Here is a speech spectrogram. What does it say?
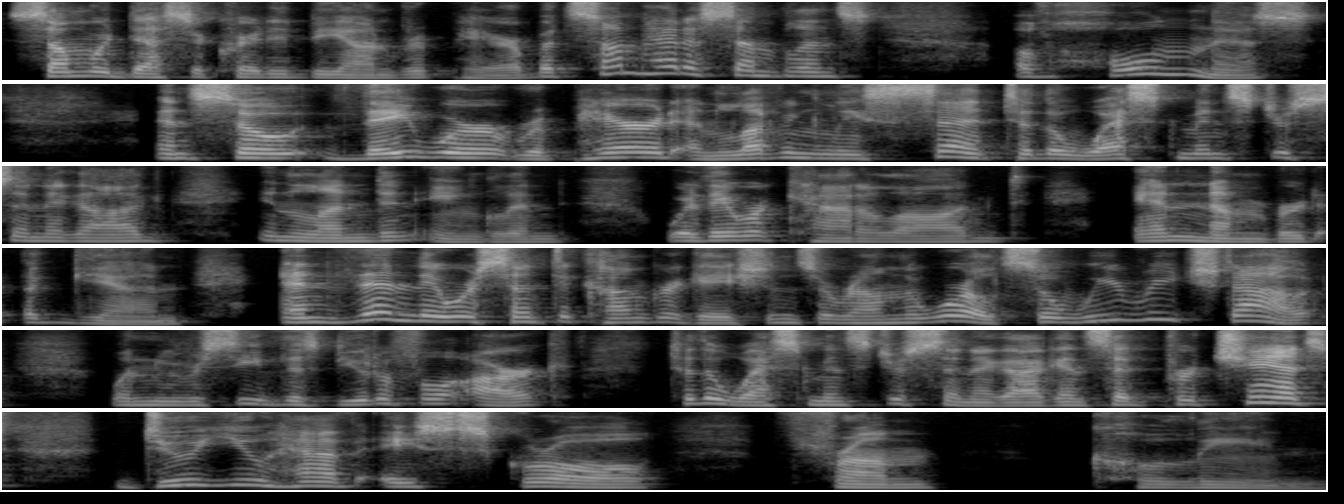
Some were desecrated beyond repair, but some had a semblance of wholeness. And so they were repaired and lovingly sent to the Westminster Synagogue in London, England, where they were cataloged and numbered again. And then they were sent to congregations around the world. So we reached out when we received this beautiful ark to the Westminster Synagogue and said, Perchance, do you have a scroll from Kolín?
